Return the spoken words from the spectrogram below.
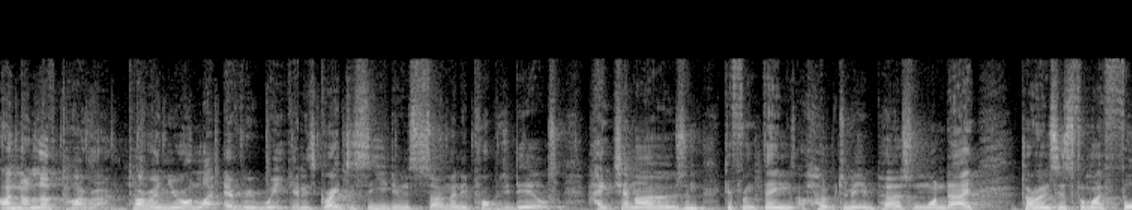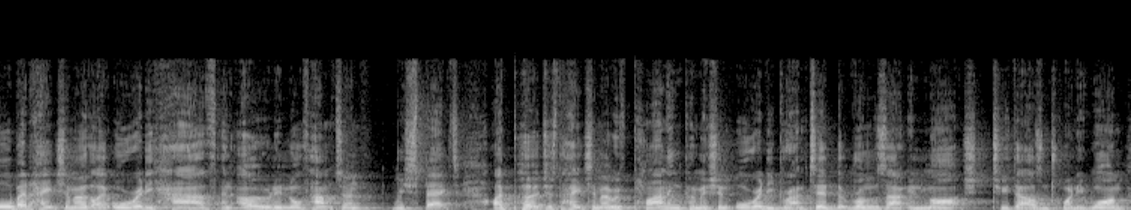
and I love Tyrone. Tyrone, you're on like every week, and it's great to see you doing so many property deals, HMOs and different things. I hope to meet in person one day. Tyrone says, for my four bed HMO that I already have and own in Northampton, respect, I purchased the HMO with planning permission already granted that runs out in March 2021.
